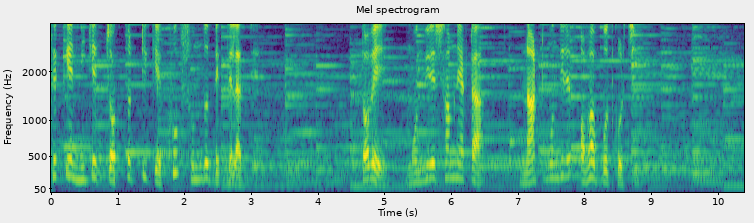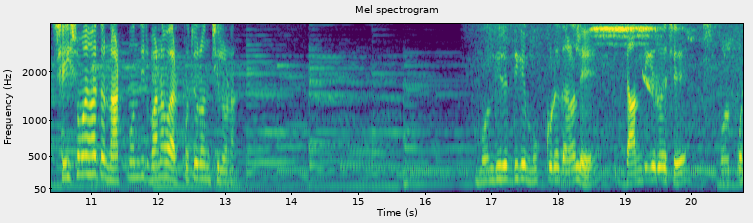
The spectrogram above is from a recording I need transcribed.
থেকে নিচের চত্বরটিকে খুব সুন্দর দেখতে লাগছে। তবে মন্দিরের সামনে একটা নাট মন্দিরের অভাব বোধ করছি। সেই সময় হয়তো নাট মন্দির বানাবার প্রচলন ছিল না। মন্দিরের দিকে মুখ করে দাঁড়ালে ডান দিকে রয়েছে পরপর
